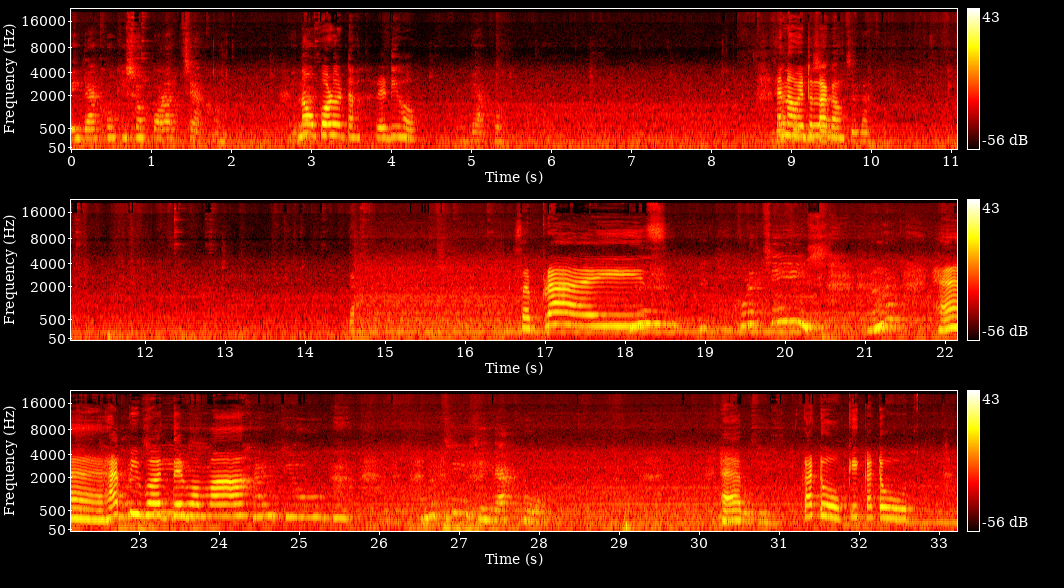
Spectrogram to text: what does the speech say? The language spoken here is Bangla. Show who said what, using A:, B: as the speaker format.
A: এই দেখো কি সব পড়াচ্ছে এখন।
B: নাও পড়ো এটা রেডি হও।
A: দেখো।
B: হ্যাঁ, নাও, এটা লাগাও।
A: দেখো।
B: সারপ্রাইজ
A: কি করেছিস? হ্যাঁ?
B: হ্যাঁ হ্যাপি বার্থডে মামা
A: থ্যাংক ইউ দেখো।
B: হ্যাপ
A: দেখো কি
B: কাটো কেক কাটো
